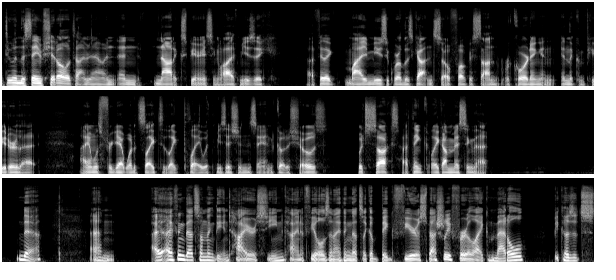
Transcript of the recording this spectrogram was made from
doing the same shit all the time now and, and not experiencing live music. I feel like my music world has gotten so focused on recording and in the computer that I almost forget what it's like to like play with musicians and go to shows, which sucks. I think like I'm missing that. Yeah. And I, I think that's something the entire scene kind of feels and I think that's like a big fear, especially for like metal, because it's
